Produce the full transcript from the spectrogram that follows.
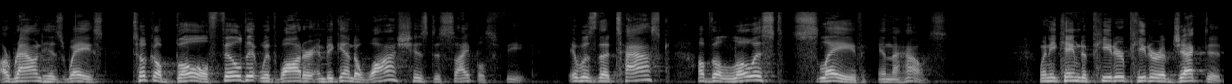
around his waist, took a bowl, filled it with water, and began to wash his disciples' feet. It was the task of the lowest slave in the house. When he came to Peter, Peter objected.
